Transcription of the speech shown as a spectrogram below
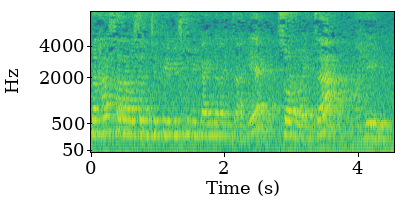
तर हा सराव संच तेवीस तुम्ही काय करायचा आहे? सोडवायचा आहे.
